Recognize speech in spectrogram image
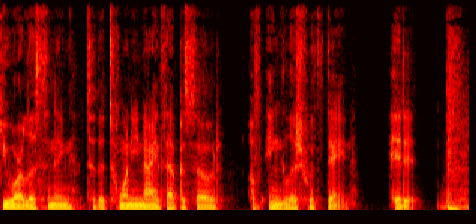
You are listening to the 29th episode of English with Dane. Hit it.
